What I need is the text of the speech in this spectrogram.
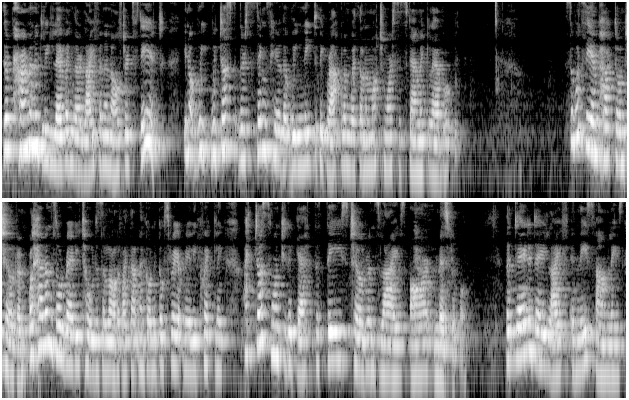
They're permanently living their life in an altered state. You know, we, we just, there's things here that we need to be grappling with on a much more systemic level. So, what's the impact on children? Well, Helen's already told us a lot about that, and I'm going to go through it really quickly. I just want you to get that these children's lives are miserable. The day to day life in these families,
